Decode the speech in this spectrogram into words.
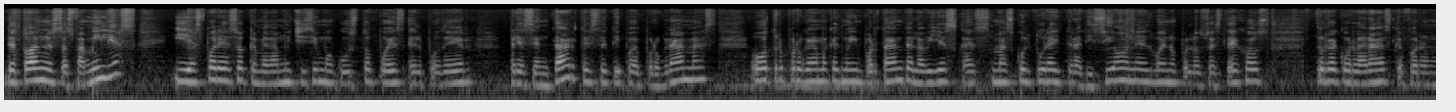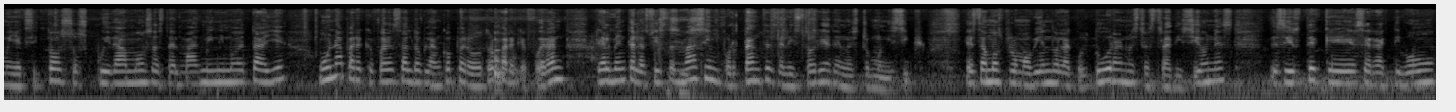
de todas nuestras familias y es por eso que me da muchísimo gusto pues el poder presentarte este tipo de programas. Otro programa que es muy importante, la Villa es, más cultura y tradiciones, bueno, pues los festejos Tú recordarás que fueron muy exitosos, cuidamos hasta el más mínimo detalle, una para que fuera saldo blanco, pero otro para que fueran realmente las fiestas más importantes de la historia de nuestro municipio. Estamos promoviendo la cultura, nuestras tradiciones, decirte que se reactivó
